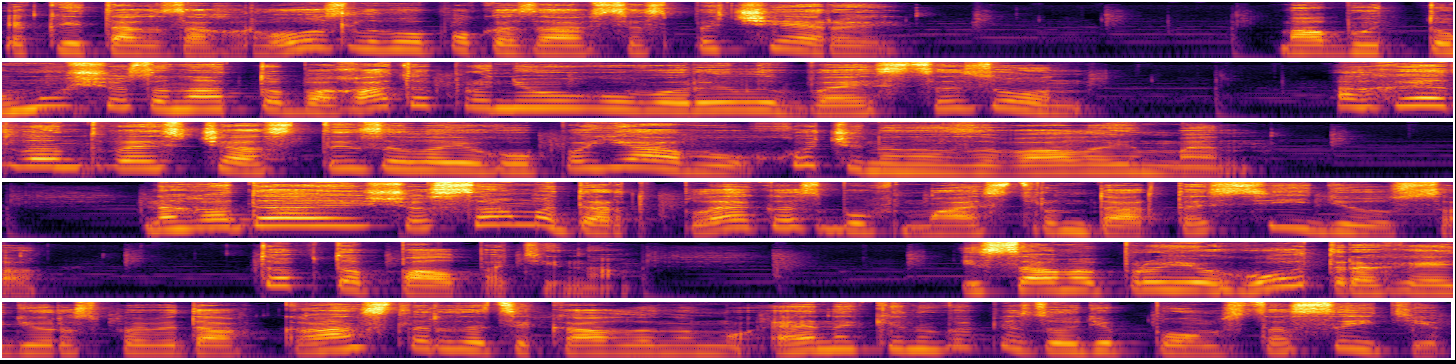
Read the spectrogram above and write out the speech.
який так загрозливо показався з печери. Мабуть, тому що занадто багато про нього говорили весь сезон, а Гедланд весь час тизила його появу, хоч і не називала імен. Нагадаю, що саме Дарт Плегас був майстром Дарта Сідіуса, тобто Палпатіна. І саме про його трагедію розповідав канцлер зацікавленому Енекіну в епізоді Помста Ситів.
